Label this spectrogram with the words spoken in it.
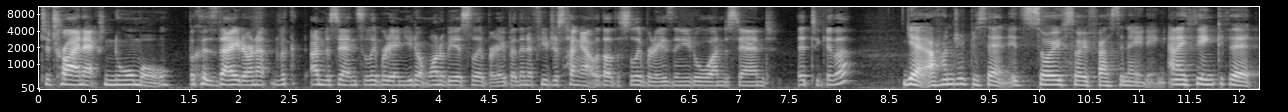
to try and act normal because they don't understand celebrity and you don't want to be a celebrity. But then if you just hung out with other celebrities, then you'd all understand it together. Yeah, 100%. It's so, so fascinating. And I think that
